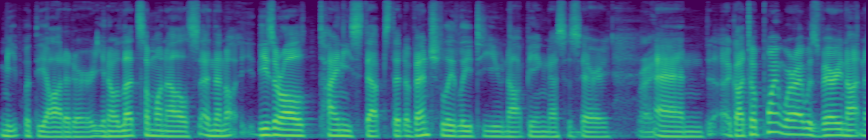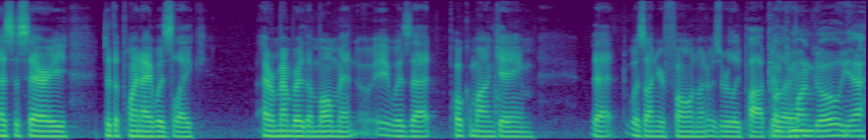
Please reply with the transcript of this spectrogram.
meet with the auditor, you know, let someone else. And then uh, these are all tiny steps that eventually lead to you not being necessary. Right. And I got to a point where I was very not necessary to the point I was like, I remember the moment it was that Pokemon game that was on your phone when it was really popular. Pokemon Go, yeah.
